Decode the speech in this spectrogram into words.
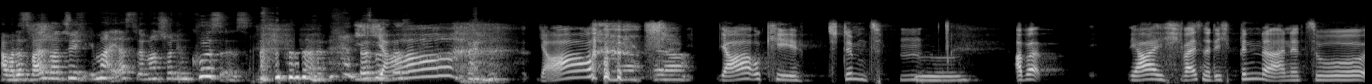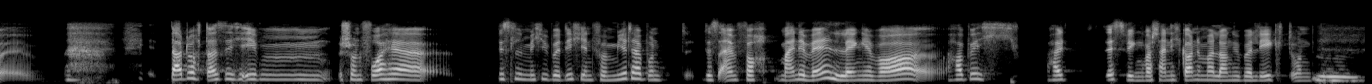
Aber das weiß man natürlich immer erst, wenn man schon im Kurs ist. ja, ja, ja, ja, okay, stimmt. Hm. Mhm. Aber ja, ich weiß nicht, ich bin da nicht so. Äh, dadurch, dass ich eben schon vorher ein bisschen mich über dich informiert habe und das einfach meine Wellenlänge war, habe ich halt deswegen wahrscheinlich gar nicht mal lange überlegt und mhm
